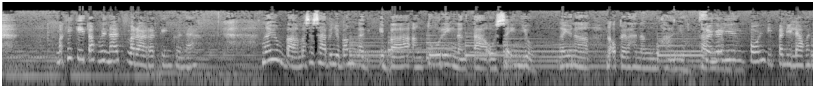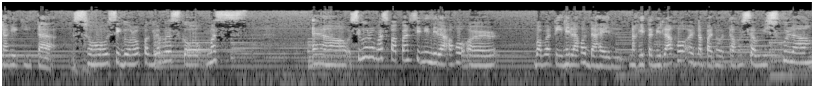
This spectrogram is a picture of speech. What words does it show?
makikita ko na at mararating ko na. Ngayon ba, masasabi niyo bang nag-iba ang turing ng tao sa inyo? Ngayon na naoperahan ng mukha niyo. Sa mo. ngayon po, hindi pa nila ako nakikita. So, siguro paglabas ko, mas, eh, siguro mas papansinin nila ako or babati nila ako dahil nakita nila ako or napanood ako sa wish ko lang.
